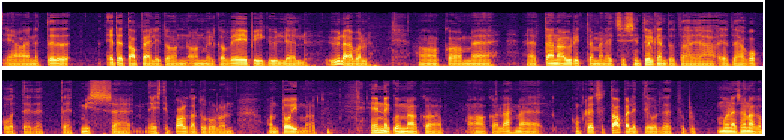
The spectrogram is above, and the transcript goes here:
ja need ede, edetabelid on, on meil ka veebiküljel üleval, aga me täna üritame neid siis siin tõlgendada ja, ja teha kokkuvõtteid, et et, mis Eesti palgaturul on, on toimunud. enne kui me aga, aga lähme konkreetselt tabelite juurde, et võib-olla mõne sõnaga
